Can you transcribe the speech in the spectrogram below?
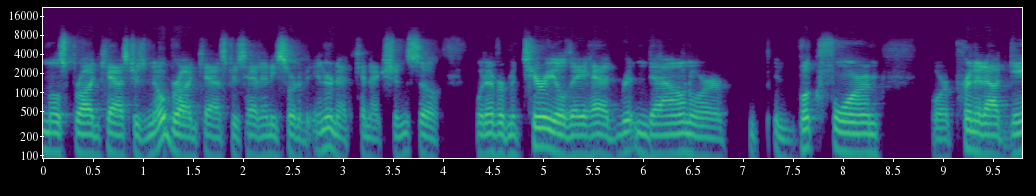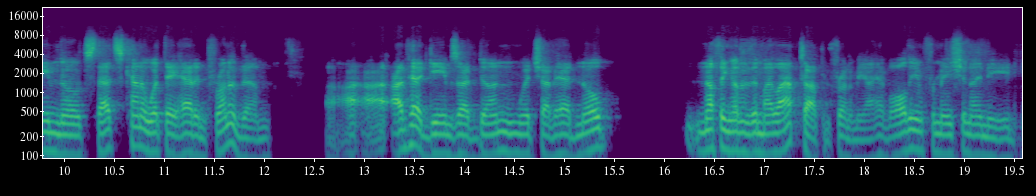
most broadcasters, no broadcasters had any sort of internet connection. So whatever material they had written down or in book form or printed out game notes, that's kind of what they had in front of them. Uh, I, have had games I've done which I've had no nothing other than my laptop in front of me. I have all the information I need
